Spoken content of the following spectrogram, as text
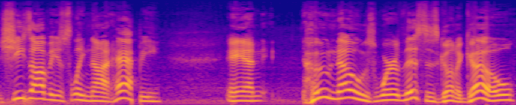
she's obviously not happy and who knows where this is going to go.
